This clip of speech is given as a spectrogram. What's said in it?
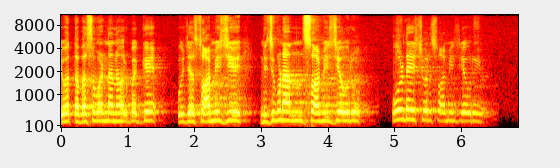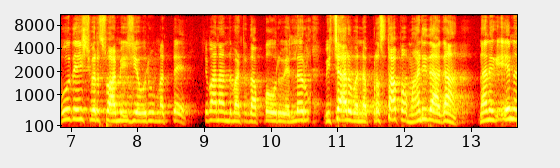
ಇವತ್ತ ಬಸವಣ್ಣನವ್ರ ಬಗ್ಗೆ ಪೂಜಾ ಸ್ವಾಮೀಜಿ, ನಿಜಗುಣಾನಂದ ಸ್ವಾಮೀಜಿಯವರು ಪೂರ್ಣೇಶ್ವರ ಸ್ವಾಮೀಜಿಯವರು ಭೂದೇಶ್ವರ ಸ್ವಾಮೀಜಿಯವರು ಮತ್ತು ಶಿವಾನಂದ ಮಠದ ಅಪ್ಪವರು ಎಲ್ಲರೂ ವಿಚಾರವನ್ನು ಪ್ರಸ್ತಾಪ ಮಾಡಿದಾಗ ನನಗೆ ಏನು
